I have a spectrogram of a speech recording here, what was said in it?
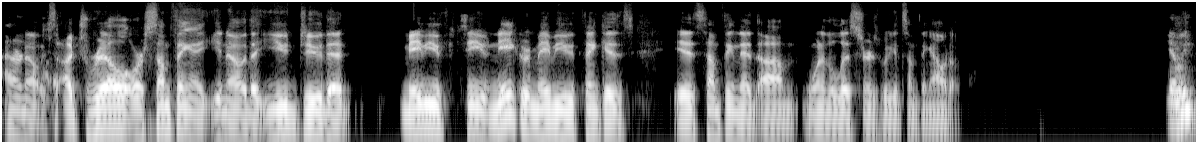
I don't know, it's a drill or something uh, you know that you do that maybe you see unique or maybe you think is is something that um one of the listeners would get something out of. Yeah, we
